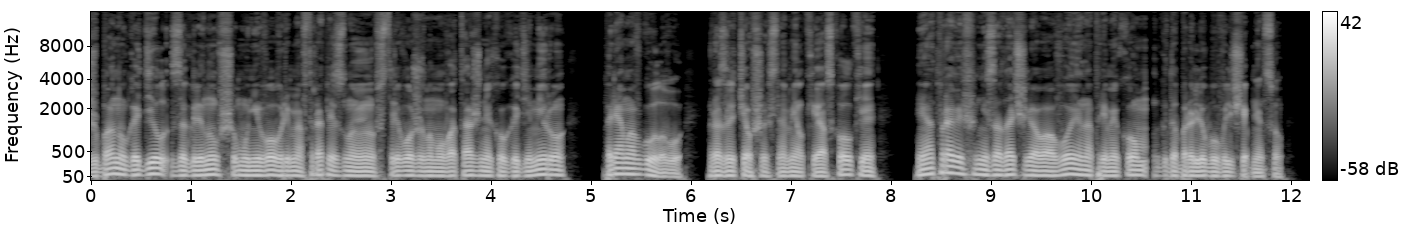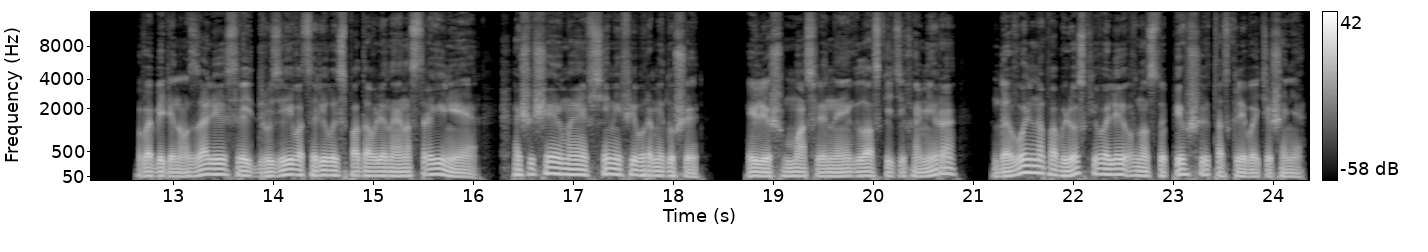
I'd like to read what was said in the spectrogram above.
Жбан угодил заглянувшему не вовремя в трапезную встревоженному ватажнику Гадимиру прямо в голову, разлетевшись на мелкие осколки и отправив незадачливого воина прямиком к Добролюбу в лечебницу. В обеденном зале среди друзей воцарилось подавленное настроение, ощущаемое всеми фибрами души, и лишь масляные глазки Тихомира довольно поблескивали в наступившей тоскливой тишине.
